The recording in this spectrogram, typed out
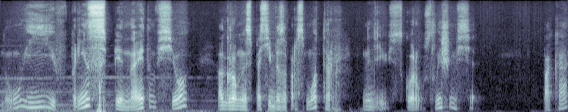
Ну и, в принципе, на этом все. Огромное спасибо за просмотр. Надеюсь, скоро услышимся. Пока.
